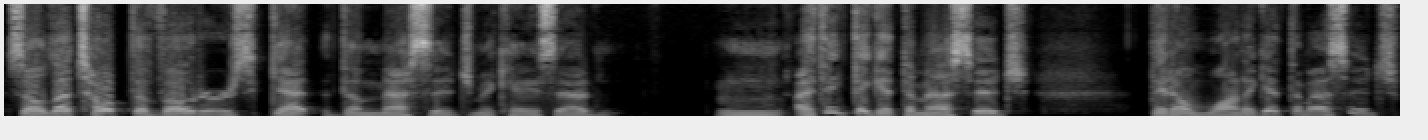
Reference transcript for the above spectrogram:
So let's hope the voters get the message, McKay said. Mm, I think they get the message. They don't want to get the message,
